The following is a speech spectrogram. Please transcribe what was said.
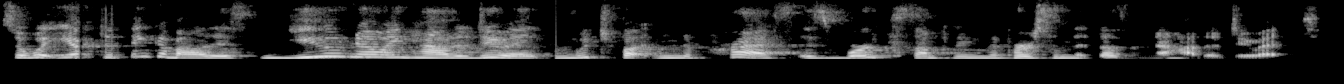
So what you have to think about is you knowing how to do it, which button to press is worth something the person that doesn't know how to do it.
